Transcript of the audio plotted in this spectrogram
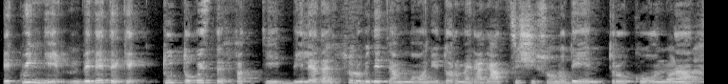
E quindi vedete che tutto questo è fattibile, adesso lo vedete a monitor, ma i ragazzi ci sono dentro con Buona.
